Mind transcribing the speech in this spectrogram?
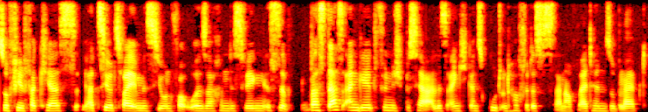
so viel Verkehrs, ja, CO2-Emissionen verursachen. Deswegen ist, was das angeht, finde ich bisher alles eigentlich ganz gut und hoffe, dass es dann auch weiterhin so bleibt.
